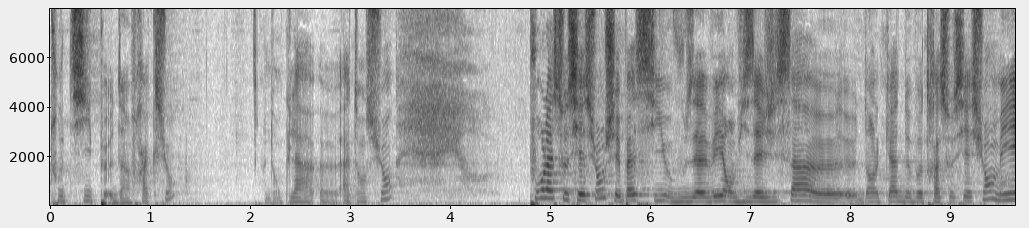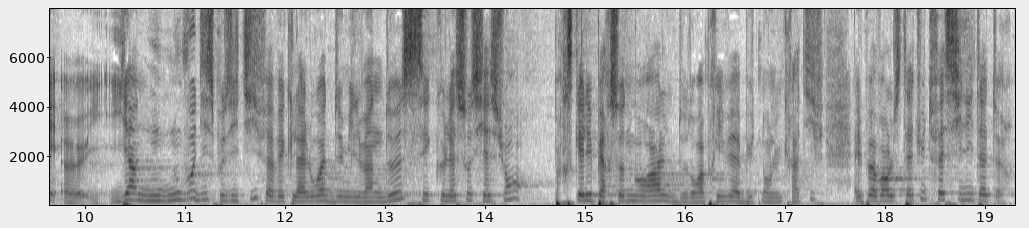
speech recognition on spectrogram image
tout type d'infraction. Donc là, euh, attention. Pour l'association, je ne sais pas si vous avez envisagé ça euh, dans le cadre de votre association, mais il y a un nouveau dispositif avec la loi de 2022, c'est que l'association, parce qu'elle est personne morale de droit privé à but non lucratif, elle peut avoir le statut de facilitateur.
